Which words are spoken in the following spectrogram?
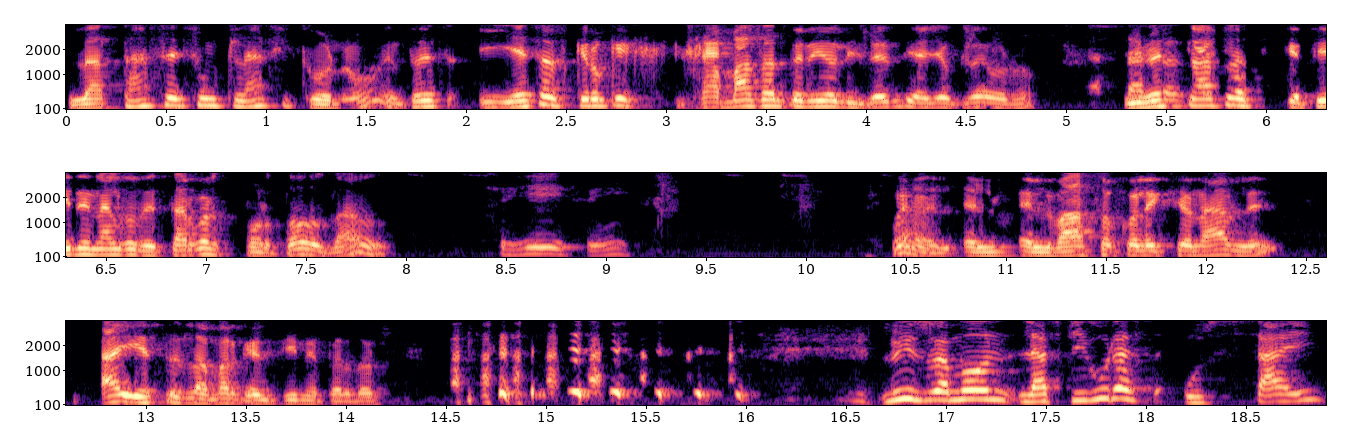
La taza es un clásico, ¿no? Entonces, y esas creo que jamás han tenido licencia, yo creo, ¿no? Y ves tazas que tienen algo de Star Wars por todos lados. Sí, sí. Bueno, el, el- el vaso coleccionable. Ay, esta es la marca del cine, perdón. Luis Ramón, las figuras Usai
